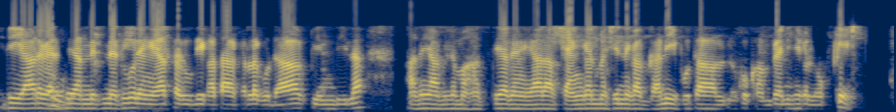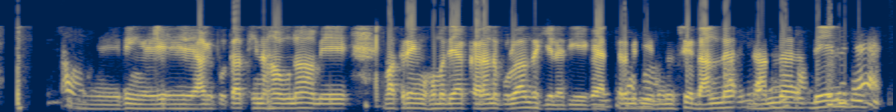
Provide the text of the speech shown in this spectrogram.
ඉතින් යාට වැඩ යන්නෙත් නැතුව දැන් එයාත් අර උදේ කතා කරලා ගොඩාක් පින් දීලා අනේ අමිල මහත්තයා දැන් එයාලා කැංගන් මැෂින් එකක් ගනි පුතා ලොකු කම්පැනි එක ලොක්කේ. මේ ඉතින් ඒ ඒ යාගේ පුතත් හිනහා වුණා මේ වතුරෙන් ඔහොම දෙයක් කරන්න පුළුවන්ද කියලා. ඉතින් ඒක ඇත්තටම ඉතින් මිනිස්සු දන්න දන්න දේනේ.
